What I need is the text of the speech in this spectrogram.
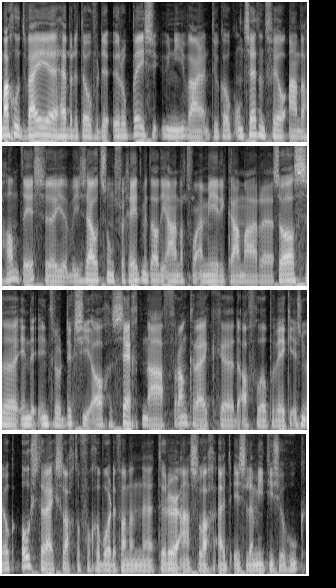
Maar goed, wij uh, hebben het over de Europese Unie, waar natuurlijk ook ontzettend veel aan de hand is. Uh, je, zou het soms vergeten met al die aandacht voor Amerika. Maar zoals in de introductie al gezegd, na Frankrijk de afgelopen weken is nu ook Oostenrijk slachtoffer geworden van een terreuraanslag uit islamitische hoek.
